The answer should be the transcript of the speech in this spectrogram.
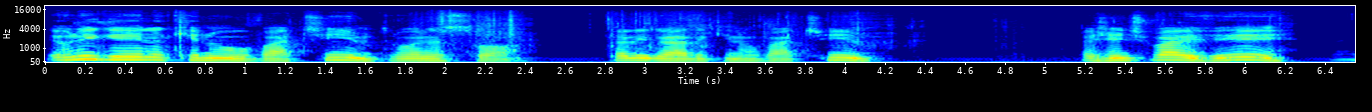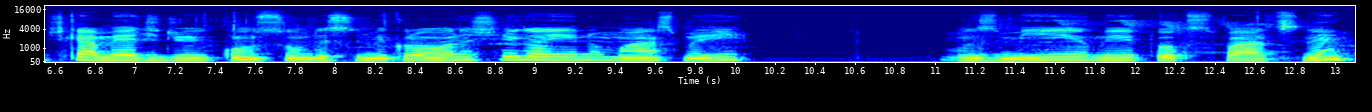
Eu liguei ele aqui no vatímetro, olha só, tá ligado aqui no vatímetro, a gente vai ver, acho que a média de consumo desses micro-ondas chega aí no máximo aí, uns mil, mil e poucos watts, né?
